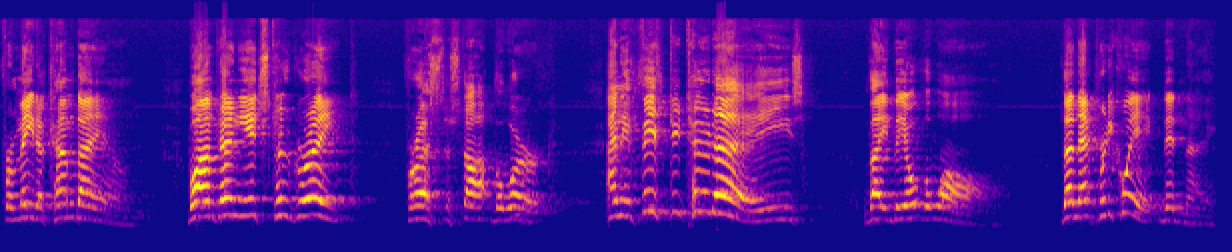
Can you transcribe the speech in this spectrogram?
for me to come down. Boy, I'm telling you, it's too great for us to stop the work. And in 52 days, they built the wall. Done that pretty quick, didn't they?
